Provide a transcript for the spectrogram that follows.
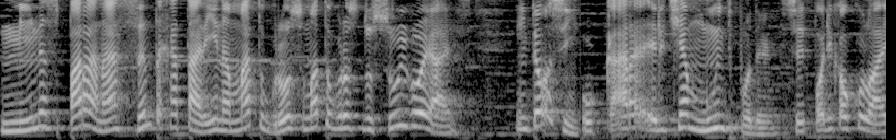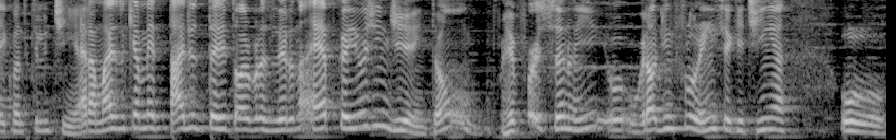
Minas, Paraná, Santa Catarina, Mato Grosso, Mato Grosso do Sul e Goiás. Então, assim, o cara, ele tinha muito poder. Você pode calcular aí quanto que ele tinha. Era mais do que a metade do território brasileiro na época e hoje em dia. Então, reforçando aí o, o grau de influência que tinha o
